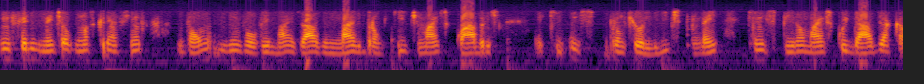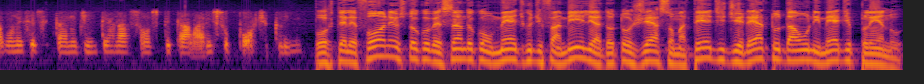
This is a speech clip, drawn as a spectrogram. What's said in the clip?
infelizmente algumas criancinhas vão desenvolver mais asma, mais bronquite, mais quadros que bronquiolite também, que inspiram mais cuidados e acabam necessitando de internação hospitalar e suporte clínico. Por telefone, eu estou conversando com o médico de família, Dr. Gerson Matede, direto da Unimed Pleno.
